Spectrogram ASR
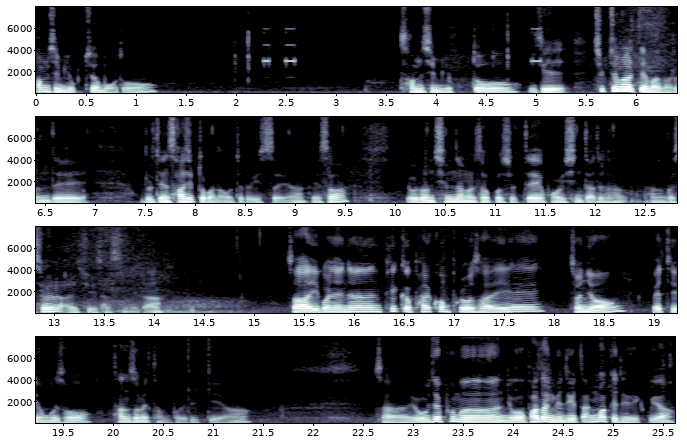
36.5도, 36도 이게 측정할 때마다 다른데 어떨 때는 40도가 나올 때도 있어요. 그래서 이런 침낭을 덮었을 때 훨씬 따뜻하다는 것을 알 수 있었습니다. 자 이번에는 피크 팔콘 프로사의 전용 매트 연구소 탄소 매트 한번 보여드릴게요. 자, 이 제품은 요 바닥 면적에 딱 맞게 되어 있고요.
